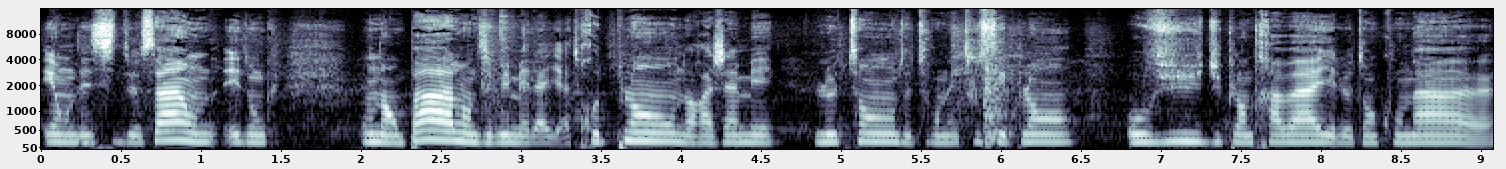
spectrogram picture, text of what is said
Et on décide de ça, et donc on en parle, on dit oui mais là il y a trop de plans, on n'aura jamais le temps de tourner tous ces plans au vu du plan de travail et le temps qu'on a euh,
